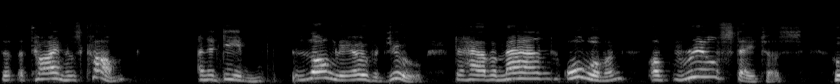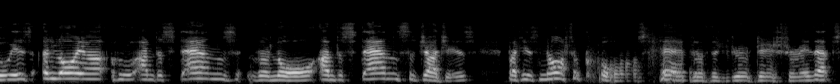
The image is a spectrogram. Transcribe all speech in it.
that the time has come, and indeed longly overdue, to have a man or woman of real status who is a lawyer who understands the law, understands the judges, but is not, of course, head of the judiciary. That's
